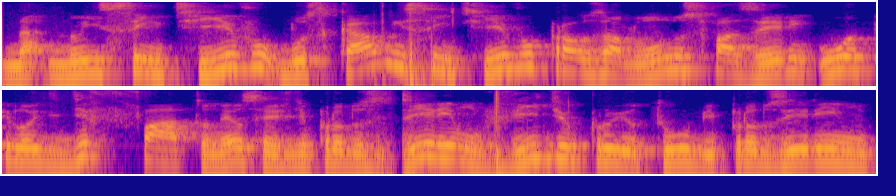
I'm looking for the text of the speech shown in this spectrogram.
na, no incentivo, buscar o um incentivo para os alunos fazerem o upload de fato, né? ou seja, de produzirem um vídeo para o YouTube, produzirem um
